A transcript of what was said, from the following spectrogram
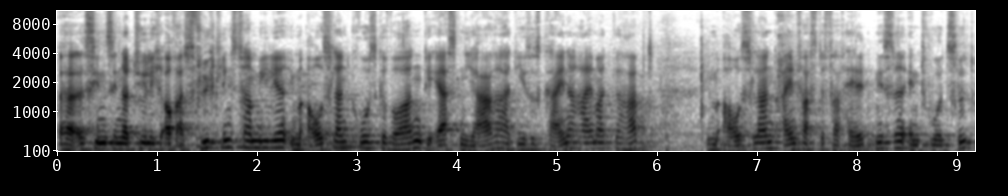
äh, sind sie natürlich auch als Flüchtlingsfamilie im Ausland groß geworden. Die ersten Jahre hat Jesus keine Heimat gehabt. Im Ausland einfachste Verhältnisse entwurzelt.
